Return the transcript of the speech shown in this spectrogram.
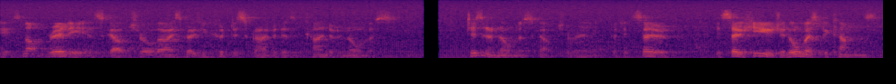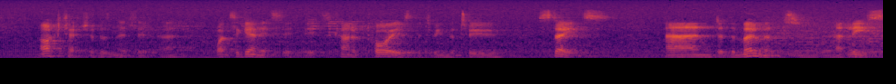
it's not really a sculpture, although I suppose you could describe it as a kind of enormous. It is an enormous sculpture really, but it's so it's so huge it almost becomes architecture, doesn't it? it uh, once again, it's it, it's kind of poised between the two states, and at the moment, at least,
